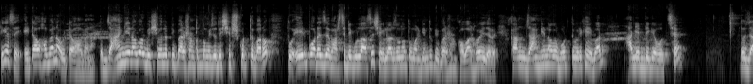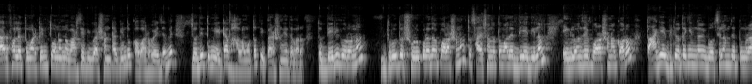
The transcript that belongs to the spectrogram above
ঠিক আছে? এটাও হবে না, ওইটাও হবে না। তো জাহাঙ্গীরনগর বিশ্ববিদ্যালয়ের প্রিপারেশনটা তুমি যদি শেষ করতে পারো, তো এরপরে যে ভার্সিটিগুলো আছে, সেগুলোর জন্য তোমার কিন্তু প্রিপারেশন কভার হয়ে যাবে। কারণ জাহাঙ্গীরনগর ভর্তি পরীক্ষা এবার আগের দিকে হচ্ছে। তো যার ফলে তোমার কিন্তু অন্যান্য ভার্সিটি প্রিপারেশনটা কিন্তু কভার হয়ে যাবে, যদি তুমি এটা ভালো মতো প্রিপারেশন নিতে পারো। তো দেরি করো না, দ্রুত শুরু করে দাও পড়াশোনা। তো সাজেশন তোমাদের দিয়ে দিলাম, এগুলো অনুযায়ী পড়াশোনা করো। তো আগের ভিডিওতে কিন্তু আমি বলছিলাম যে তোমরা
